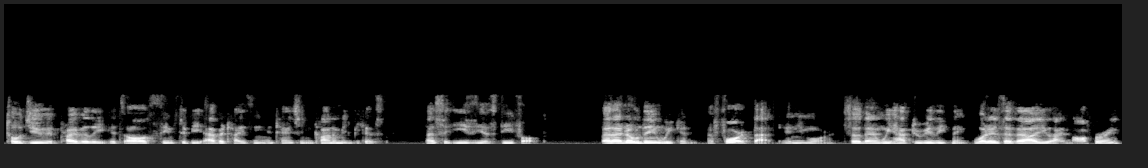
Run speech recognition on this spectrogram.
told you privately, it all seems to be advertising attention economy because that's the easiest default. But I don't think we can afford that anymore. So then we have to really think, what is the value I'm offering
